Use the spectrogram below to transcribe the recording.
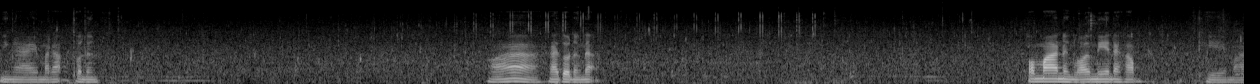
นี่ไงมาแล้วตัวหนึ่งอ่านายตัวหนึ่งนะ ประมาณหนึ่งร้อยเมตรนะครับ โอเค มา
